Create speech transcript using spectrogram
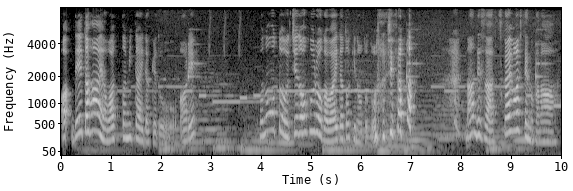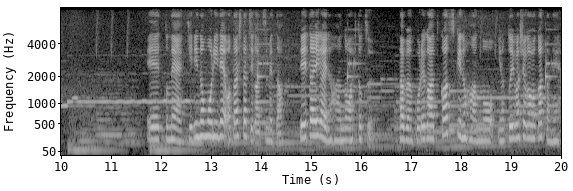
あデータ反映終わったみたいだけどあれ？この音うちのお風呂が沸いた時の音と同じだな んでさ使い回してんのかな？えー、っとね霧の森で私たちが集めたデータ以外の反応は一つ。多分これが暁の反応やっと居場所が分かったね。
